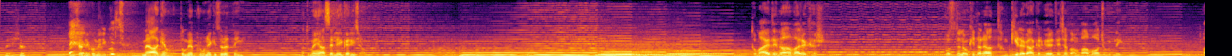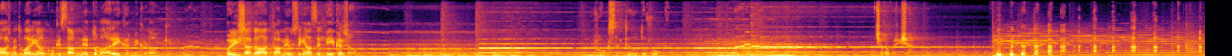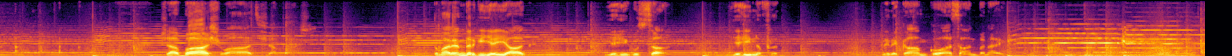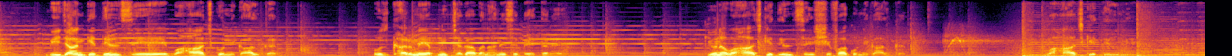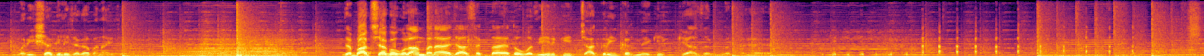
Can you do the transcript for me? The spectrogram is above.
वरीशा वरीशा देखो मेरी बात मैं आ गया हूँ, तुम्हें अब रोने की ज़रूरत नहीं। मैं तुम्हें यहाँ से लेकर ही जाऊँगा। तुम आए थे ना हमारे घर। उस दिनों की तरह धमकी लगा कर गए थे जब हम वहाँ मौजूद नहीं आज मैं तुम्हारी आँखों के सामने तुम्हारे ही घर में खड़ा हूँ वरीशा का हाथ थामे, उसे यहाँ से लेकर जाऊँ। रोक सकते हो तो रोक। चलो वरीशा शाबाश वाज शाबाश तुम्हारे अंदर की यही आग, यही गुस्सा, यही नफरत मेरे काम को आसान बनाएगी। बीजान के दिल से वहाज को निकालकर उस घर में अपनी जगह बनाने से बेहतर है। क्यों ना वहाज के दिल से शिफा को निकालकर, वहाज के दिल में वरीशा के लिए जगह बनाई जाए। जब बादशाह को गुलाम बनाया जा सकता है तो वज़ीर की चाकरी करने की क्या ज़रूरत है?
